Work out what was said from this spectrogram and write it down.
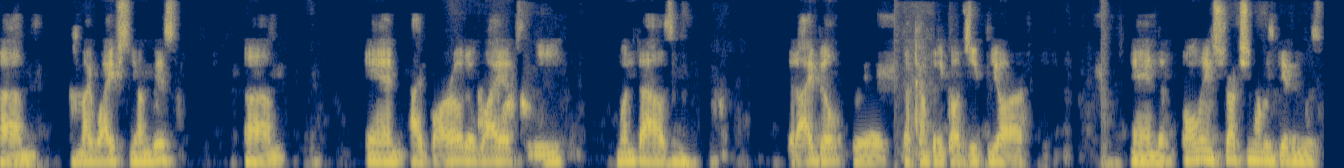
Um, my wife's youngest. Um, and I borrowed a YFZ 1000 that I built for a, company called GPR. And the only instruction I was given was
